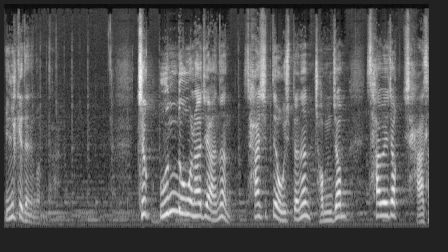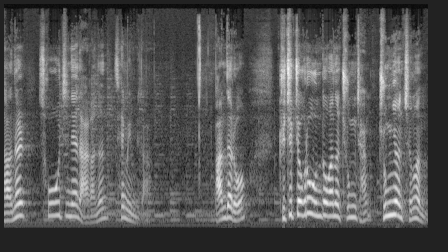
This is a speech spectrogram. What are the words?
잃게 되는 겁니다. 즉 운동을 하지 않은 40대 50대는 점점 사회적 자산을 소진해 나가는 셈입니다. 반대로 규칙적으로 운동하는 중장, 중년층은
